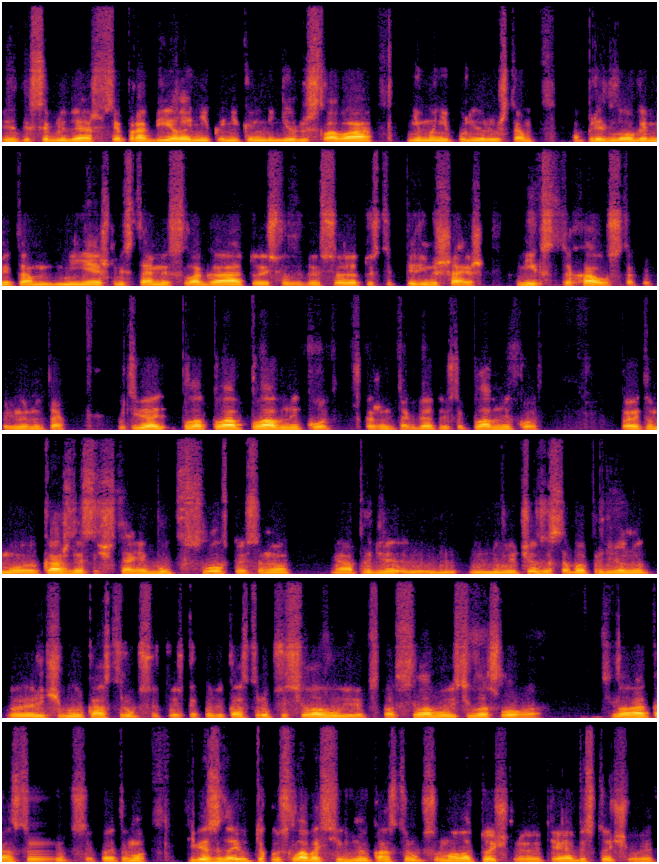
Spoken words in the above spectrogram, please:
если ты соблюдаешь все пробелы, не, не комбинируешь слова, не манипулируешь там предлогами, там меняешь местами слога, то есть вот это все, да, то есть ты перемешаешь. Микс, это хаос такой, примерно так у тебя плавный код, скажем так, да, то есть плавный код. Поэтому каждое сочетание букв, слов, то есть оно определен... Ну, влечет за собой определенную э, речевую конструкцию, то есть какую-то конструкцию силовую, я бы сказал, силовую, сила слова, силовая конструкция. Поэтому тебе задают такую слабосильную конструкцию, малоточную, тебя обесточивают,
